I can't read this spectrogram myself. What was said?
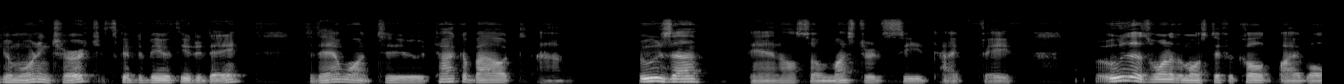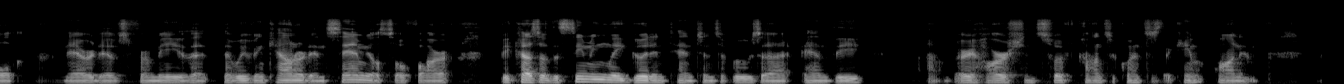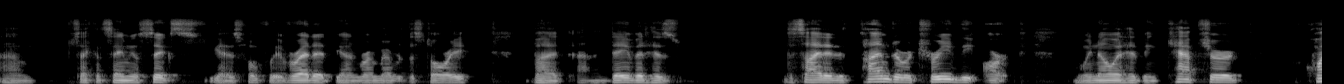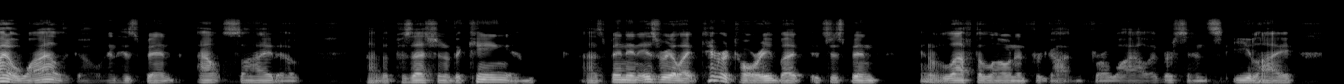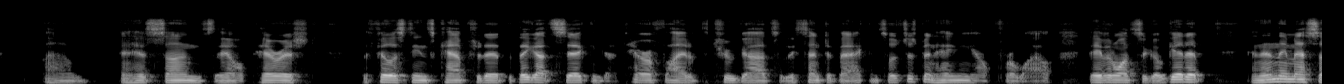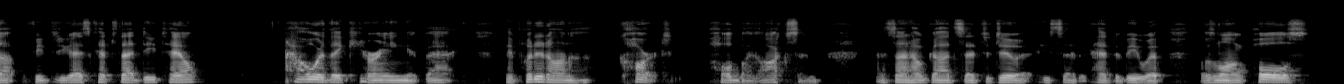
Good morning, church. It's good to be with you today. Today, I want to talk about um, Uzzah and also mustard seed type faith. Uzzah is one of the most difficult Bible narratives for me that, that we've encountered in Samuel so far because of the seemingly good intentions of Uzzah and the uh, very harsh and swift consequences that came upon him. Um, Second Samuel 6, you guys hopefully have read it, you remember the story. But uh, David has decided it's time to retrieve the ark. We know it had been captured quite a while ago and has been outside of uh, the possession of the king and uh, it's been in Israelite territory, but it's just been kind of left alone and forgotten for a while ever since Eli um, and his sons, they all perished the Philistines captured it, but they got sick and got terrified of the true God, so they sent it back. And so it's just been hanging out for a while. David wants to go get it, and then they mess up. If you, did you guys catch that detail? How are they carrying it back? They put it on a cart hauled by oxen. That's not how God said to do it. He said it had to be with those long poles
